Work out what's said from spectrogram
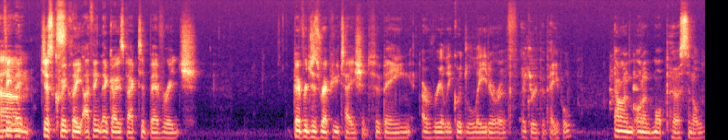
I think um, that just quickly, I think that goes back to Beveridge. Beveridge's reputation for being a really good leader of a group of people on, on a more personal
